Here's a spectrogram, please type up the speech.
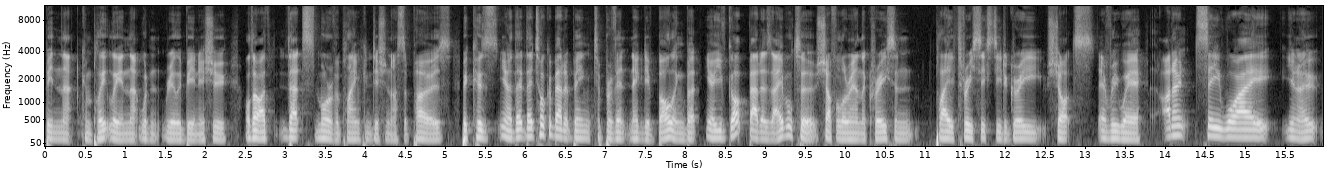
bin that completely and that wouldn't really be an issue. Although I, that's more of a playing condition, I suppose, because, you know, they, they talk about it being to prevent negative bowling, but, you know, you've got batters able to shuffle around the crease and play 360 degree shots everywhere. I don't see why, you know,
